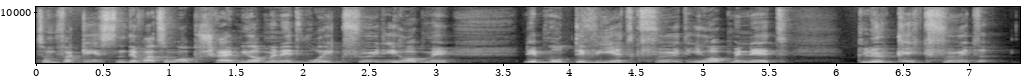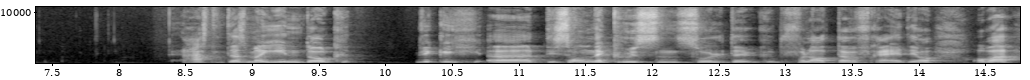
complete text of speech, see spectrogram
zum Vergessen, der war zum Abschreiben. Ich habe mich nicht wohl gefühlt, ich habe mich nicht motiviert gefühlt, ich habe mich nicht glücklich gefühlt. Heißt nicht, dass man jeden Tag wirklich äh, die Sonne küssen sollte vor lauter Freude, ja. Aber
